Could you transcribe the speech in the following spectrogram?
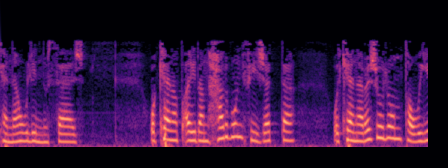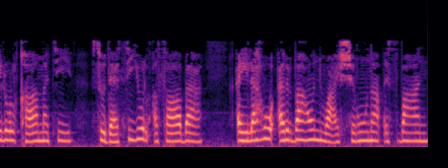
كنول النساج. وكانت أيضا حرب في جتة وكان رجل طويل القامة سداسي الأصابع أي له أربع وعشرون إصبعا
